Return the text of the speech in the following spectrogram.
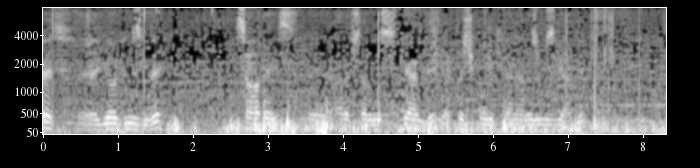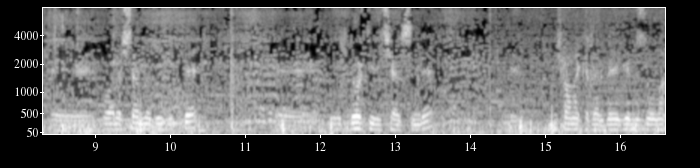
Evet, e, gördüğünüz gibi sahadayız. E, araçlarımız geldi. Yaklaşık 12 tane aracımız geldi. E, bu araçlarla birlikte bu 4 yıl içerisinde şu ana kadar belediyemizde olan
